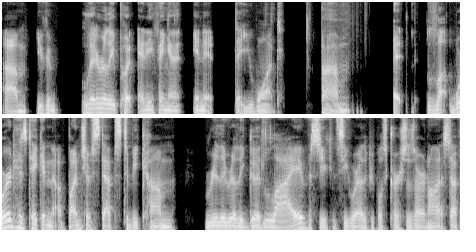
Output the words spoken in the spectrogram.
Um, you can literally put anything in it that you want. Um, it, Word has taken a bunch of steps to become really, really good live. So you can see where other people's cursors are and all that stuff.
